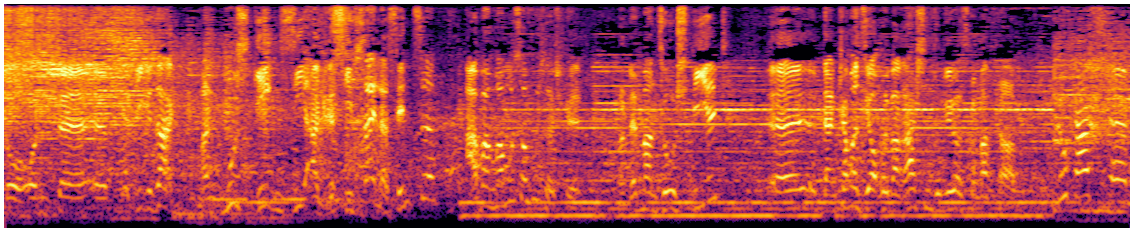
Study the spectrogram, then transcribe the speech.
So, und wie gesagt, man muss gegen sie aggressiv sein, das sind sie, aber man muss auch Fußball spielen. Und wenn man so spielt, äh, dann kann man sie auch überraschen, so wie wir es gemacht haben. Lukas, ähm,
